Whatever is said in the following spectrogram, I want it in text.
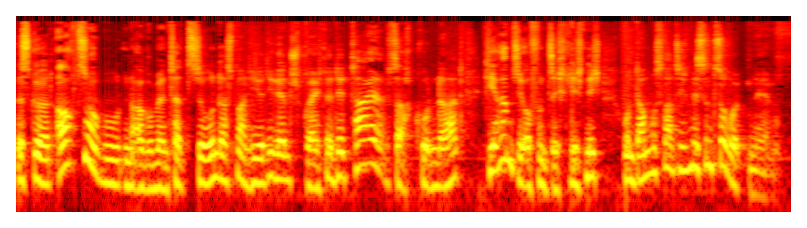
es gehört auch zur guten Argumentation, dass man hier die entsprechende Detailsachkunde hat. Die haben sie offensichtlich nicht und da muss man sich ein bisschen zurücknehmen.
